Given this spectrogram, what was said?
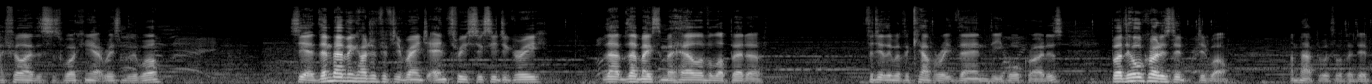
I feel like this is working out reasonably well. So yeah, them having 150 range and 360 degree, that, that makes them a hell of a lot better for dealing with the cavalry than the Hawk Riders. But the Hawk Riders did, did well. I'm happy with what they did.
